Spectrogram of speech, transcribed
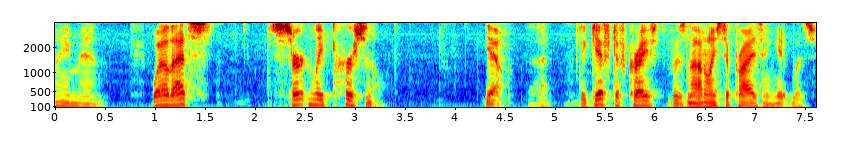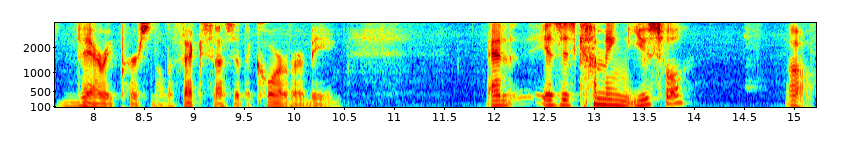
Amen. Well, that's certainly personal. Yeah. Uh, the gift of Christ was not only surprising, it was very personal, it affects us at the core of our being. And is his coming useful? Oh,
